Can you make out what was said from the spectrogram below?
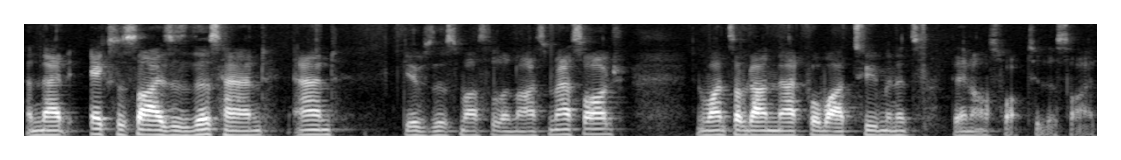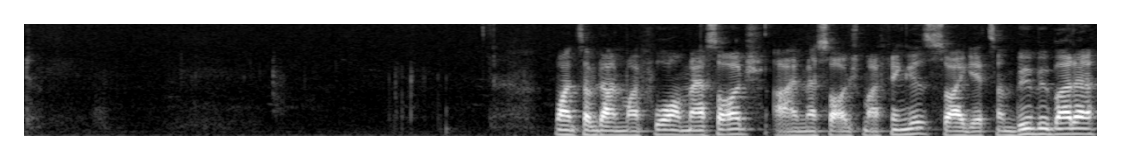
And that exercises this hand and gives this muscle a nice massage. And once I've done that for about two minutes, then I'll swap to the side. Once I've done my forearm massage, I massage my fingers. So I get some boo-boo butter,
